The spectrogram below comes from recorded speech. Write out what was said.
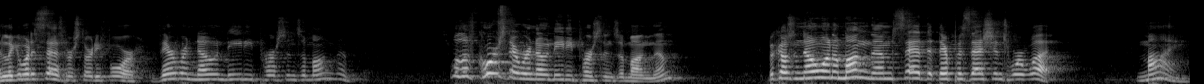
And look at what it says, verse 34. There were no needy persons among them. Well, of course, there were no needy persons among them. Because no one among them said that their possessions were what? Mine.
